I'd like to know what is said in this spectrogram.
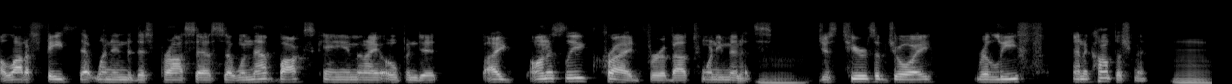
a lot of faith that went into this process. So when that box came and I opened it, I honestly cried for about 20 minutes. Mm. Just tears of joy, relief, and accomplishment. Mm.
